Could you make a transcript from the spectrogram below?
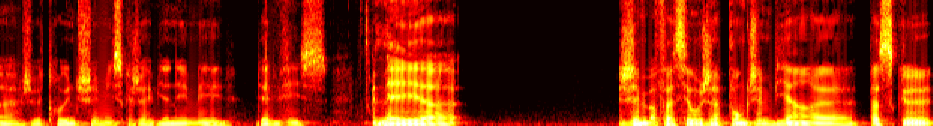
euh, je vais trouver une chemise que j'avais bien aimée, d'Elvis. Mais euh, j'aime, enfin c'est au Japon que j'aime bien, euh, parce que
